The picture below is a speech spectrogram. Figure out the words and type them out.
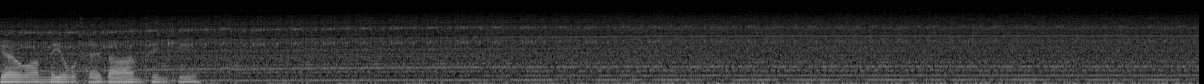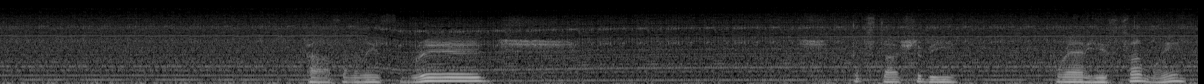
go on the autobahn, thank you. Pass underneath the bridge. That stuff should be around here somewhere.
